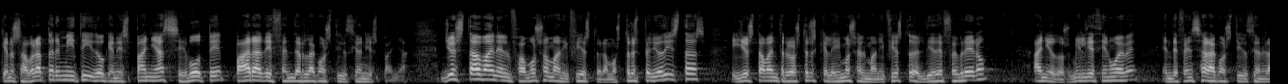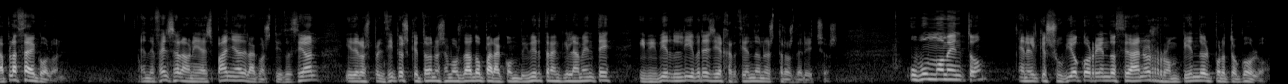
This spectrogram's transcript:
que nos habrá permitido que en España se vote para defender la Constitución y España. Yo estaba en el famoso manifiesto, éramos tres periodistas y yo estaba entre los tres que leímos el manifiesto del 10 de febrero, año 2019, en defensa de la Constitución, en la Plaza de Colón en defensa de la unidad de España, de la Constitución y de los principios que todos nos hemos dado para convivir tranquilamente y vivir libres y ejerciendo nuestros derechos. Hubo un momento en el que subió corriendo Ciudadanos rompiendo el protocolo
